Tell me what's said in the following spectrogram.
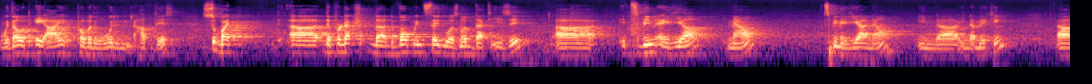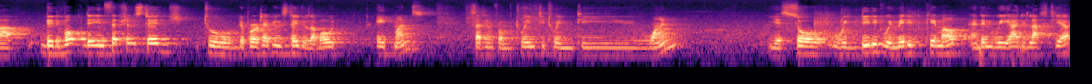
Without AI, probably wouldn't have this. So, but uh, the production, the development stage was not that easy. Uh, it's been a year now. It's been a year now in the, in the making. Uh, the, develop, the inception stage to the prototyping stage was about eight months, starting from 2021. Yes, so we did it, we made it, came out, and then we had it last year,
